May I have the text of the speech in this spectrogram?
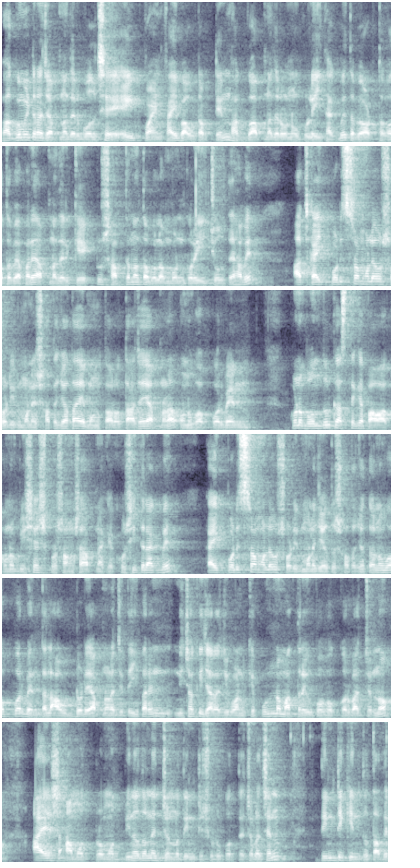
ভাগ্যমিটার আজ আপনাদের বলছে eight point five out of ten ভাগ্য আপনাদের অনুকূলেই থাকবে, তবে অর্থগত ব্যাপারে আপনাদেরকে একটু সাবধানতা অবলম্বন করেই চলতে হবে। আজ কায়িক পরিশ্রম হলেও শরীর মনে সতেজতা এবং তরতাজাই আপনারা অনুভব করবেন। কোনো বন্ধুর কাছ থেকে পাওয়া কোনো বিশেষ প্রশংসা আপনাকে খুশিতে রাখবে। কায়িক পরিশ্রম হলেও শরীর মনে যেহেতু সতেজতা অনুভব করবেন, তাহলে আউটডোরে আপনারা যেতেই পারেন। নিছকই যারা জীবনকে পূর্ণ মাত্রায় উপভোগ করবার জন্য আয়েস আমোদ প্রমোদ বিনোদনের জন্য দিনটি শুরু করতে চলেছেন। দিনটি কিন্তু তাদের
